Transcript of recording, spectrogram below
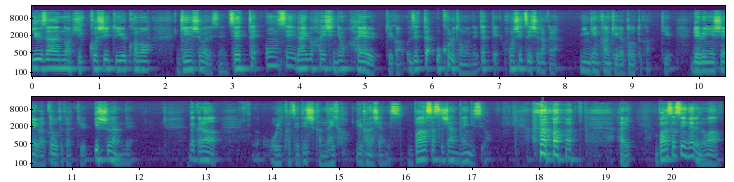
ユーザーの引っ越しというこの現象はですね、絶対音声ライブ配信でも流行るというか、絶対起こると思うんで、だって本質一緒だから、人間関係がどうとかっていう、レベニューシェアがどうとかっていう一緒なんで、だから、追い風でしかないという話なんです。バーサスじゃないんですよ。はい。バーサスになるのは、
